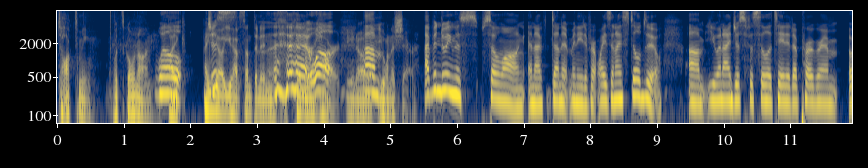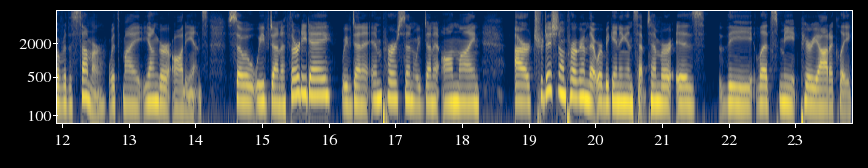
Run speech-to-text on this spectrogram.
talk to me. What's going on? Well, like i know you have something in, in your Well, heart you know um, that you want to share I've been doing this so long and I've done it many different ways and I still do. Um, you and I just facilitated a program over the summer with my younger audience. So we've done a 30 day, we've done it in person, we've done it online. Our traditional program that we're beginning in September is the let's meet periodically,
